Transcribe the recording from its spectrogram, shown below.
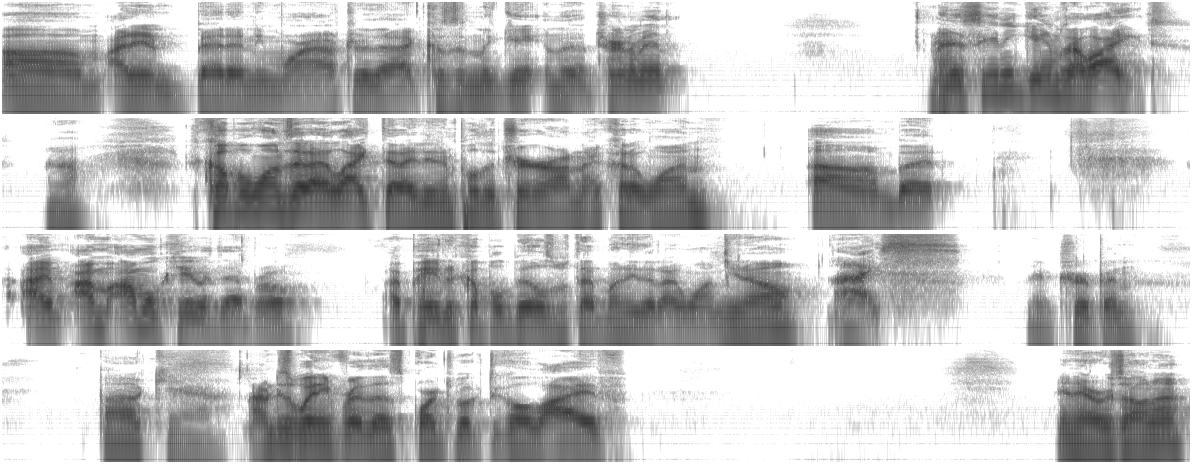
Um, I didn't bet anymore after that because in the game, in the tournament, I didn't see any games I liked. Yeah. A couple ones that I liked that I didn't pull the trigger on. I could have won. Um, but I'm I'm I'm okay with that, bro. I paid a couple bills with that money that I won. You know, Nice. They're tripping. Fuck yeah. I'm just waiting for the sports book to go live in Arizona.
